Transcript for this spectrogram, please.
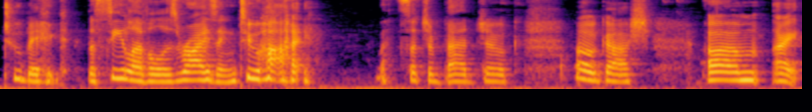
too big. The sea level is rising too high. That's such a bad joke. Oh gosh. Um, all right.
